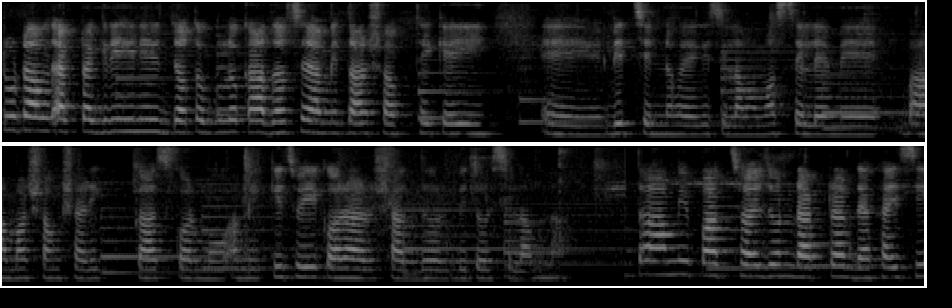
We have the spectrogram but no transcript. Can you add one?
টোটাল একটা গৃহিণীর যতগুলো কাজ আছে, আমি তার সব থেকেই বিচ্ছিন্ন হয়ে গেছিলাম। আমার ছেলে মেয়ে বা আমার সাংসারিক কাজকর্ম আমি কিছুই করার সাধ্যর ভিতর ছিলাম না। তা আমি পাঁচ ছয়জন ডাক্তার দেখাইছি।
